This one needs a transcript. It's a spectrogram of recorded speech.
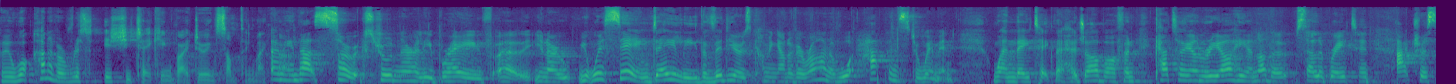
I mean, what kind of a risk is she taking by doing something like that? I mean, that's so extraordinarily brave. Uh, you know, we're seeing daily the videos coming out of Iran of what happens to women when they take their hijab off. And Katayoun Riahi, another celebrated actress,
